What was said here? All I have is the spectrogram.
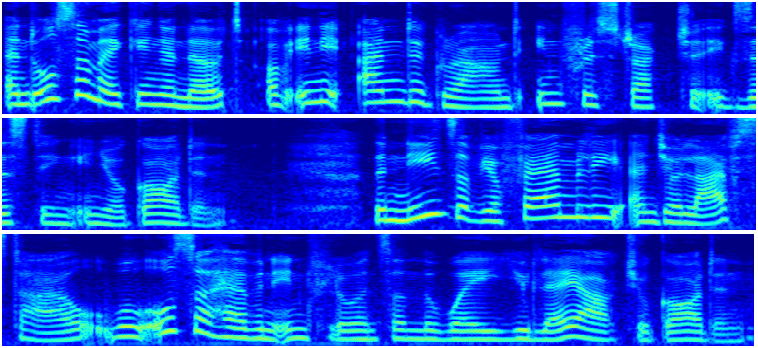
and also making a note of any underground infrastructure existing in your garden. The needs of your family and your lifestyle will also have an influence on the way you lay out your garden.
